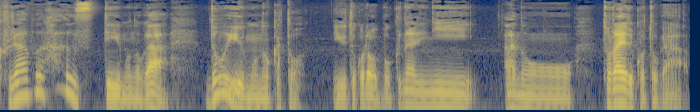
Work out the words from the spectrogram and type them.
クラブハウスっていうものがどういうものかというところを僕なりにあの、捉えることが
